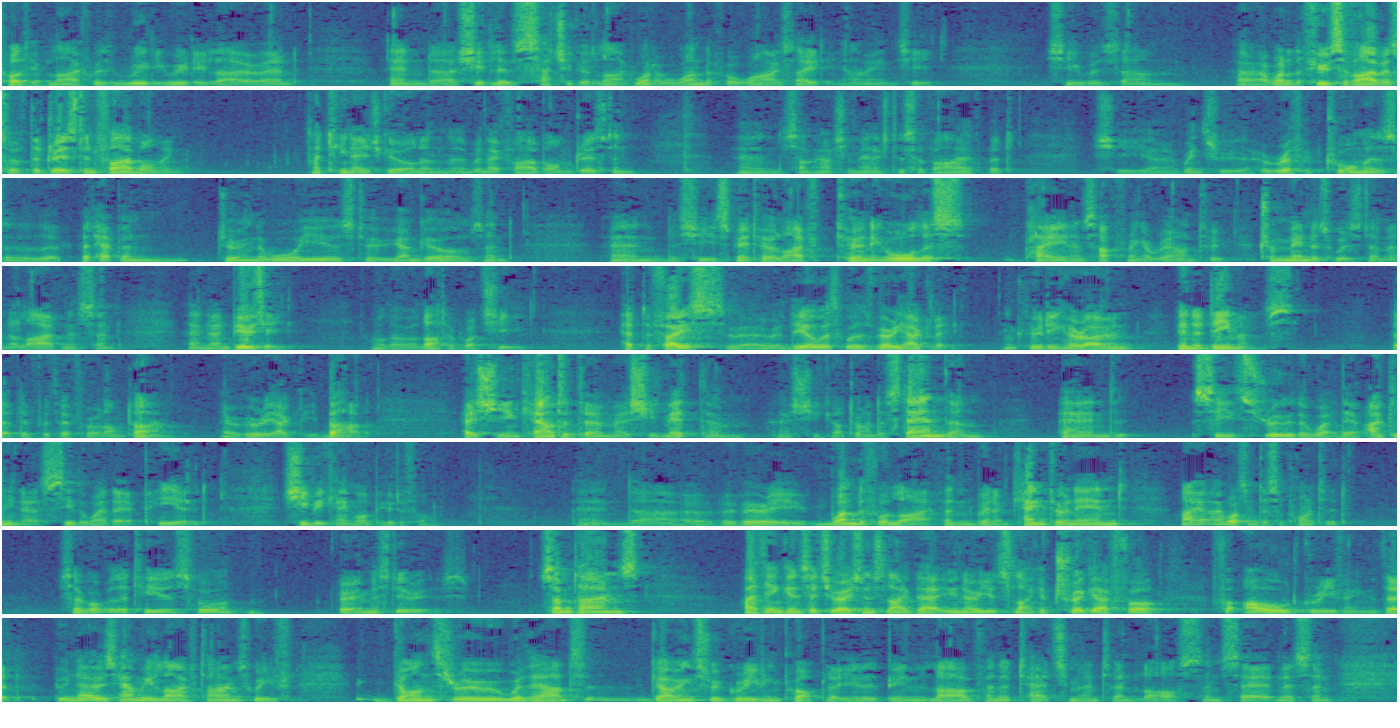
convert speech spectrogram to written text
quality of life was really, really low, and and uh, she'd lived such a good life. What a wonderful, wise lady. I mean, she she was um, uh, one of the few survivors of the Dresden firebombing. A teenage girl, and when they firebombed Dresden, and somehow she managed to survive. But she uh, went through the horrific traumas uh, that, that happened during the war years to young girls, and and she spent her life turning all this pain and suffering around to tremendous wisdom and aliveness and, and, and beauty. Although a lot of what she had to face uh, and deal with was very ugly, including her own inner demons that lived with her for a long time. They were very ugly. But as she encountered them, as she met them, as she got to understand them and see through the way, their ugliness, see the way they appeared, she became more beautiful. And uh, a, a, very wonderful life. And when it came to an end, I, I wasn't disappointed. So what were the tears for? Very mysterious. Sometimes I think in situations like that, you know, it's like a trigger for, for old grieving that who knows how many lifetimes we've gone through without going through grieving properly. There's been love and attachment and loss and sadness. And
